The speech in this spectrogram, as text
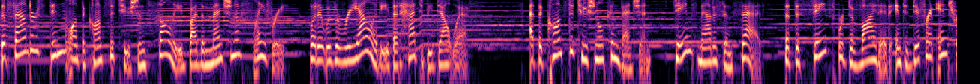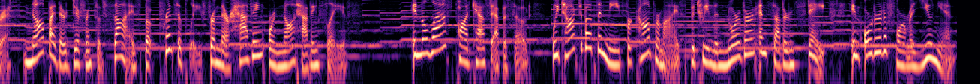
The founders didn't want the Constitution sullied by the mention of slavery, but it was a reality that had to be dealt with. At the Constitutional Convention, James Madison said that the states were divided into different interests not by their difference of size, but principally from their having or not having slaves. In the last podcast episode, we talked about the need for compromise between the northern and southern states in order to form a union.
